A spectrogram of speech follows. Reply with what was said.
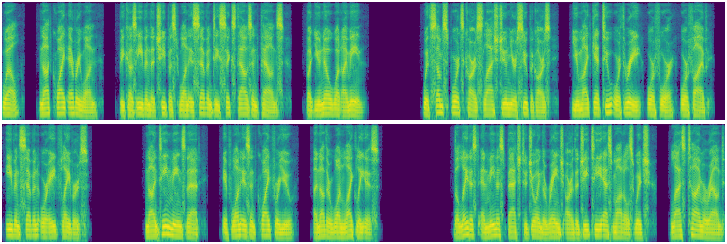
Well, not quite everyone, because even the cheapest one is 76,000 pounds, but you know what I mean. With some sports cars slash junior supercars, you might get two or three, or four, or five, even seven or eight flavors. 19 means that, if one isn't quite for you, another one likely is. The latest and meanest batch to join the range are the GTS models which, last time around,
